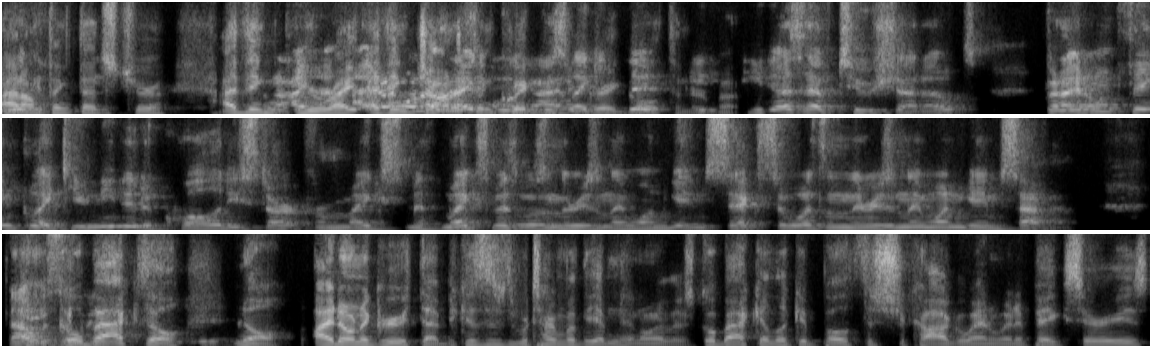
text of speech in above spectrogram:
I don't think the- that's true. I think you're right. I, don't think Jonathan Quick the was a Like, great he- goaltender, but he does have two shutouts. But I don't think like you needed a quality start from Mike Smith. Mike Smith wasn't the reason they won Game Six. It wasn't the reason they won Game Seven. That Okay, was go back though. No, I don't agree with that because we're talking about the Edmonton Oilers. Go back and look at both the Chicago and Winnipeg series,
